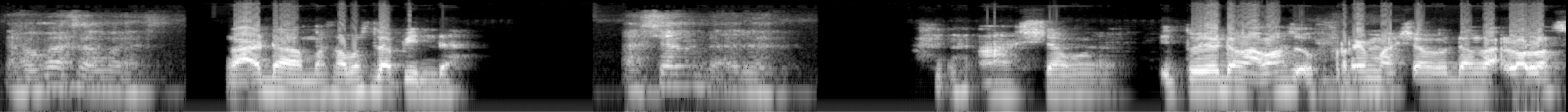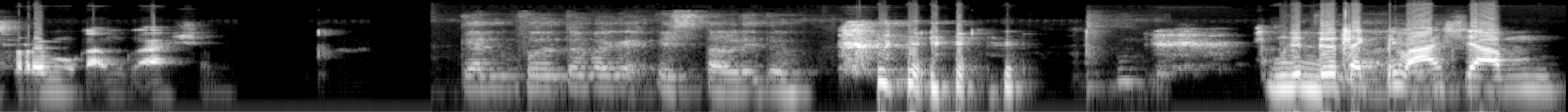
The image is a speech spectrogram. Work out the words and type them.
Sama sama. Nggak ada, Mas Mas udah pindah. Asyam enggak ada. Asyam itu ya udah nggak masuk frame Asyam udah nggak lolos frame muka muka Asyam. Kan foto pakai pistol itu. Detektif Asyam.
